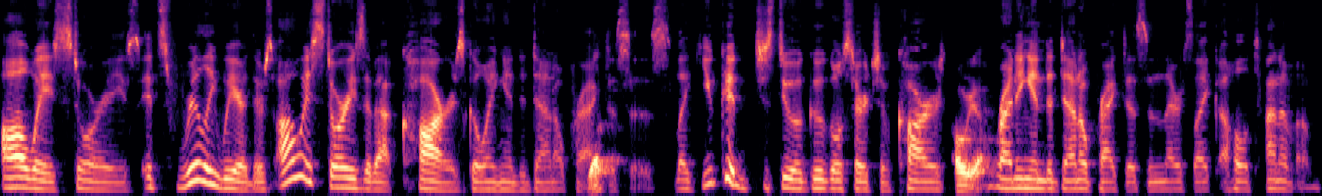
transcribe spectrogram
always stories. It's really weird. There's always stories about cars going into dental practices. Yep. Like you could just do a Google search of cars oh, yeah. running into dental practice, and there's like a whole ton of them.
